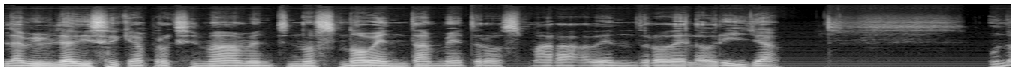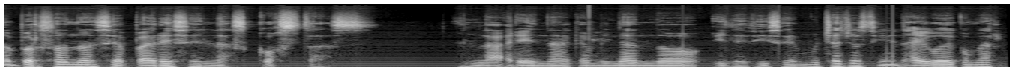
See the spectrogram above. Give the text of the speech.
la Biblia dice que aproximadamente unos 90 metros mar adentro de la orilla, una persona se aparece en las costas, en la arena caminando y les dice, muchachos, ¿tienen algo de comer?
